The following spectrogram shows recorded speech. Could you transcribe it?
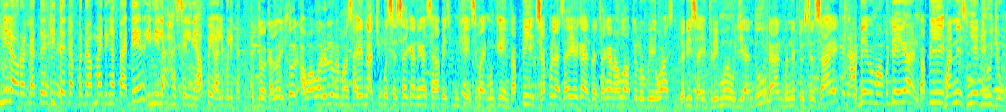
Inilah orang kata kita dah berdamai dengan takdir. Inilah hasilnya. Apa yang Ali boleh katakan? Betul, kalau ikut awal-awal dulu memang saya nak cuba selesaikan dengan sehabis mungkin, sebaik mungkin. Tapi siapalah saya kan, rancangan Allah tu lebih luas. Jadi saya terima ujian tu dan benda tu selesai. Pedih memang pedih kan, tapi manisnya di hujung.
